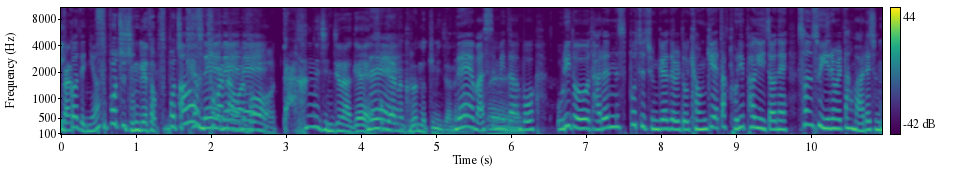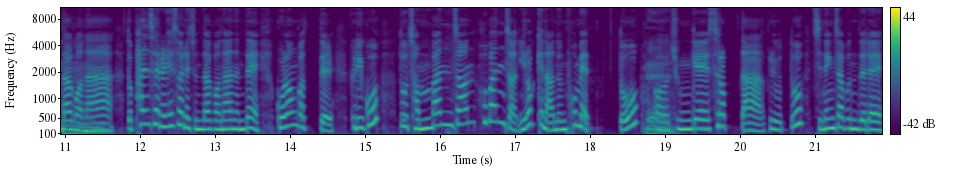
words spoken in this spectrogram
있거든요. 스포츠 중계석 스포츠 어, 캐스터가 네, 네, 나와서 네. 딱 흥미진진하게 네. 소개하는 그런 느낌이잖아요. 네, 맞습니다. 네. 뭐 우리도 다른 스포츠 중계들도 경기에 딱 돌입하기 전에 선수 이름을 딱 말해준다거나 음. 또 판세를 해설해준다거나 하는데 그런 것들 그리고 또 전반전, 후반전 이렇게 나눈 포맷. 또 네. 어, 중계스럽 다 그리고 또 진행자분들의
